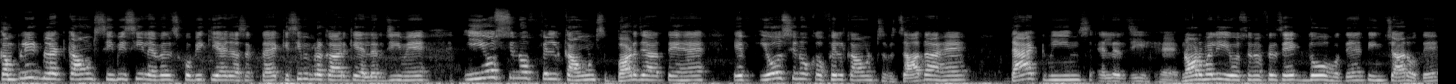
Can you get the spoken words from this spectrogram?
Complete blood count CBC levels को भी किया जा सकता है। किसी भी प्रकार की एलर्जी में ईओसिनोफिल काउंट्स बढ़ जाते हैं। इफ़ ईओसिनोफिल काउंट्स ज़्यादा है दैट मीन्स एलर्जी है। नॉर्मली ईओसिनोफिल्स एक, दो होते हैं, तीन, चार होते हैं।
